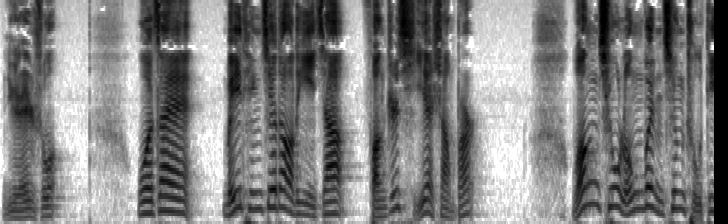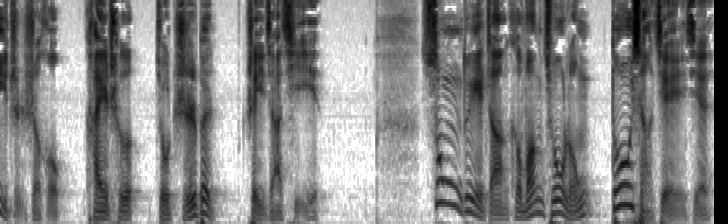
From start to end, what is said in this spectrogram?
女人说：“我在梅亭街道的一家纺织企业上班。”王秋龙问清楚地址之后，开车就直奔这家企业。宋队长和王秋龙都想见一见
